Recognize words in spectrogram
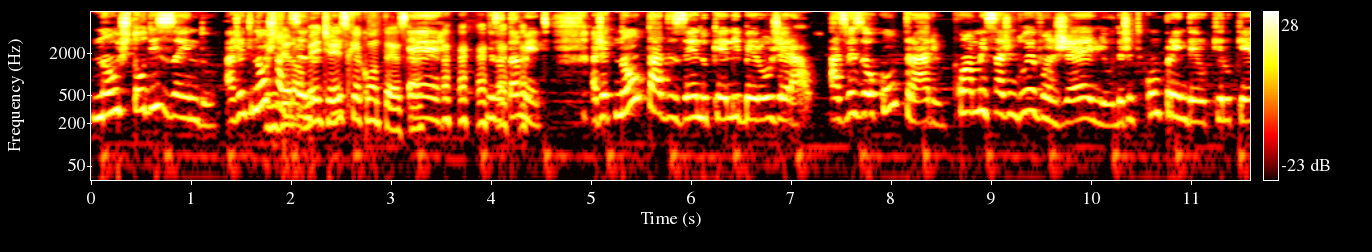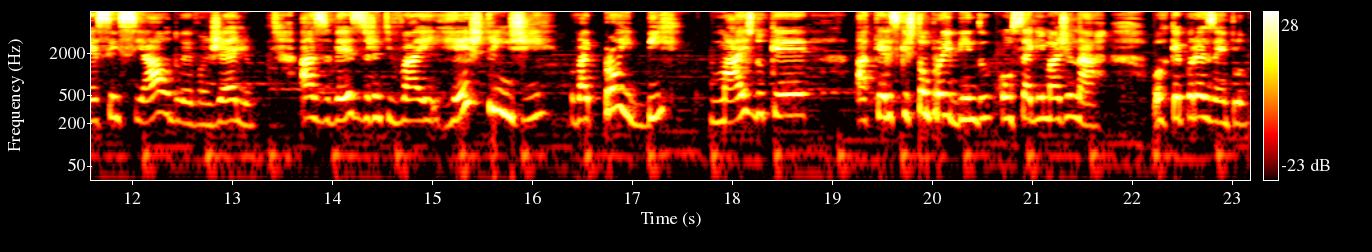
não estou dizendo. A gente não está Geralmente dizendo. Geralmente é isso que acontece, né? É, exatamente. A gente não está dizendo que ele liberou geral. Às vezes é o contrário. Com a mensagem do evangelho, da gente compreender aquilo que é essencial do evangelho, às vezes a gente vai restringir, vai proibir mais do que aqueles que estão proibindo conseguem imaginar. Porque, por exemplo,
